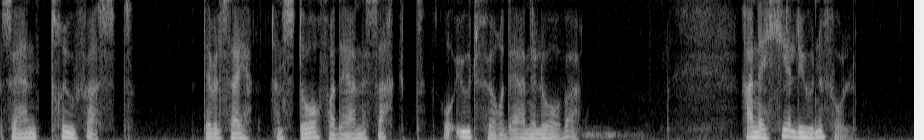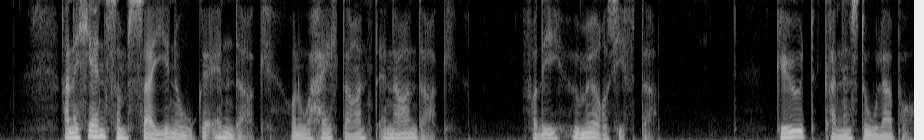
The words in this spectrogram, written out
så er Han trufast, det vil si han står for det han har sagt, og utføre det han er lova. Han er ikke lunefull. Han er ikke en som sier noe en dag og noe helt annet en annen dag, fordi humøret skifter. Gud kan en stole på.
